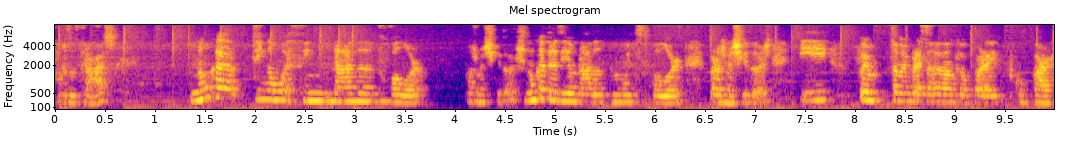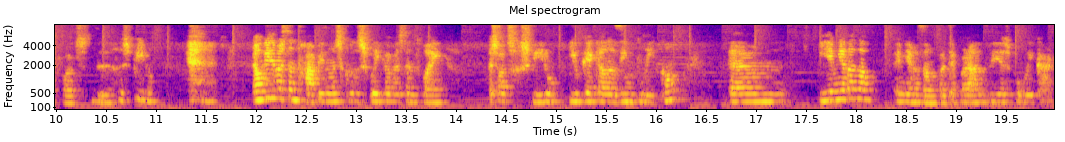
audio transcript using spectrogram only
por detrás, nunca tinham assim nada de valor para os meus seguidores. Nunca traziam nada de muito valor para os meus seguidores. E foi também por essa razão que eu parei de colocar fotos de respiro. é um vídeo bastante rápido, mas que explica bastante bem as fotos de respiro e o que é que elas implicam. Um, e a minha razão, a minha razão para ter parado de as publicar.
